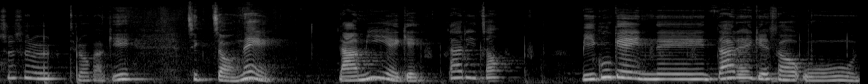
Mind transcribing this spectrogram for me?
수술 들어가기 직전에 남이에게 딸이죠. 미국에 있는 딸에게서 온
